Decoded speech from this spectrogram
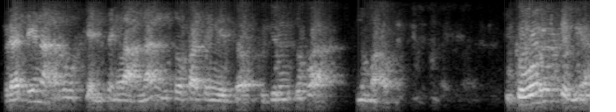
Berarti nak rugen sing lanang Mustafa sing wedok, bujur Mustafa numpak. Digorok ya.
